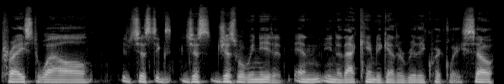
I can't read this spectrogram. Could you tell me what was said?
priced well, it's just just just what we needed, and you know that came together really quickly. So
